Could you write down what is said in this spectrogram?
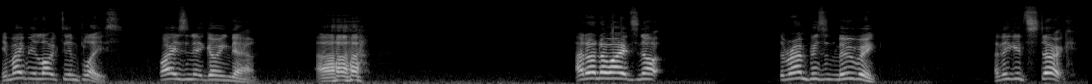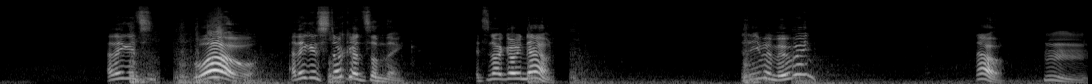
It might be locked in place. Why isn't it going down? Uh, I don't know why it's not the ramp isn't moving. I think it's stuck. I think it's... Whoa! I think it's stuck on something. It's not going down. Is it even moving? No. Hmm.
